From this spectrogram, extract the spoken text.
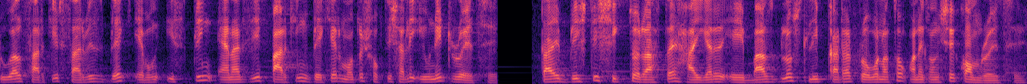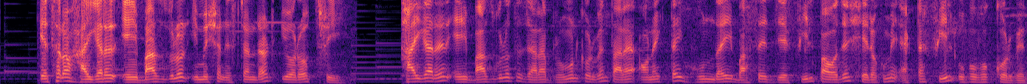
dual circuit service brake এবং স্প্রিং এনার্জি পার্কিং ব্রেকের মতো শক্তিশালী ইউনিট রয়েছে। তাই বৃষ্টি সিক্ত রাস্তায় হাইগারের এই বাসগুলো স্লিপ কাটার প্রবণতা অনেকাংশে কম রয়েছে। এছাড়াও হাইগারের এই বাসগুলোর ইমিশন স্ট্যান্ডার্ড ইউরো থ্রি হাইগারের এই বাসগুলোতে যারা ভ্রমণ করবেন, তারা অনেকটাই হুন্দাই বাসে যে ফিল পাওয়া যায়, সেরকমই একটা ফিল উপভোগ করবেন।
